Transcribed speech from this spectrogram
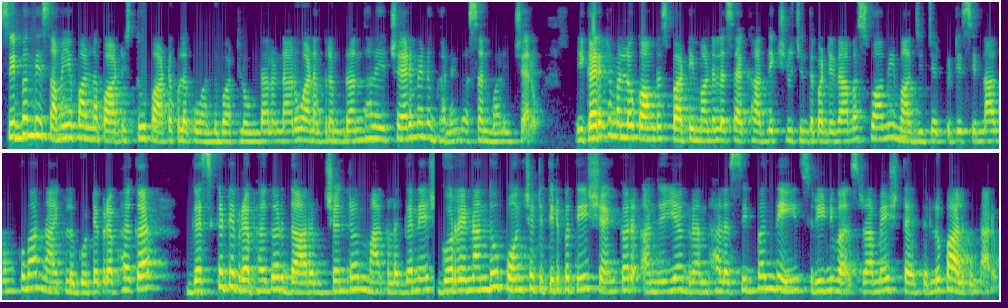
సిబ్బంది సమయపాలన పాటిస్తూ పాఠకులకు అందుబాటులో ఉండాలన్నారు. అనంతరం గ్రంథాలయ చైర్మన్ ఘనంగా సన్మానించారు. ఈ కార్యక్రమంలో కాంగ్రెస్ పార్టీ మండల శాఖ అధ్యక్షులు చింతపట్టి రామస్వామి మాజీ జడ్పీటీసీ నాగం కుమార్ నాయకులు గొట్టె ప్రభాకర్ గసికట్టె ప్రభాకర్ దారం చంద్రం మాకల గణేష్ గొర్రెనందు పోంచెట్టి తిరుపతి శంకర్ అంజయ్య గ్రంథాల సిబ్బంది శ్రీనివాస్ రమేష్ తదితరులు పాల్గొన్నారు.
